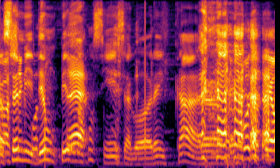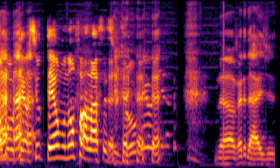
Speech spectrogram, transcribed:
eu você me deu um peso É. na consciência agora, hein? Caramba. Se o Telmo, o Telmo- se o Telmo não falasse esse jogo, eu ia... Não, é verdade.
